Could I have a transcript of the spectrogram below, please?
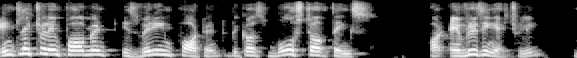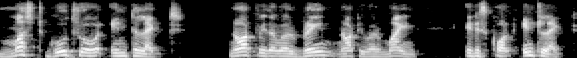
Intellectual empowerment is very important because most of things or everything actually must go through our intellect not with our brain not our mind. It is called intellect.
